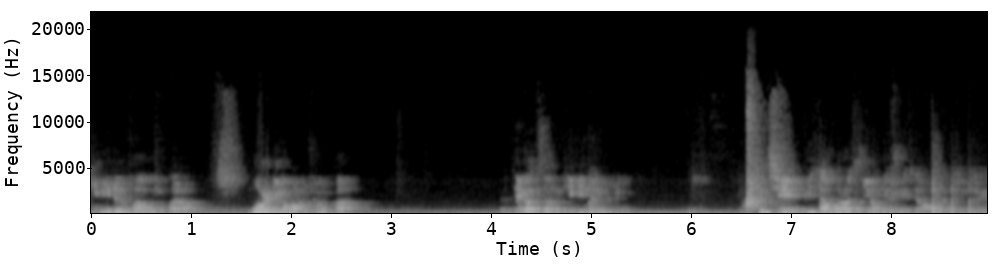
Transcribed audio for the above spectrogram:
길이를 구하고 싶어요. 뭘 이용하면 좋을까? 대각선 길이는 그치 피타고라스 이용이 되겠죠. 어, 굉장히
